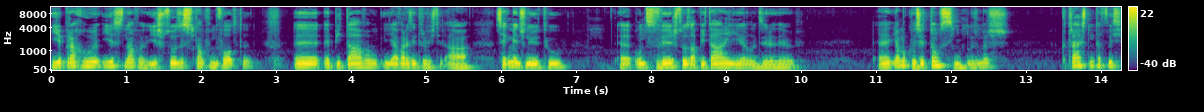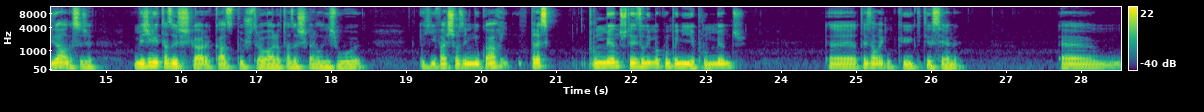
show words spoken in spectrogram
ia para a rua e assinava. E as pessoas assinavam de volta, uh, apitavam, e há várias entrevistas. Há segmentos no YouTube uh, onde se vê as pessoas a apitarem e ele a dizer adeus. Uh, é uma coisa tão simples, mas que traz tanta felicidade. Ou seja, imagina que estás a chegar a casa do trabalho ou estás a chegar a Lisboa e vais sozinho no carro e parece que por momentos tens ali uma companhia, por momentos uh, tens alguém que, que te acena. Uh,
